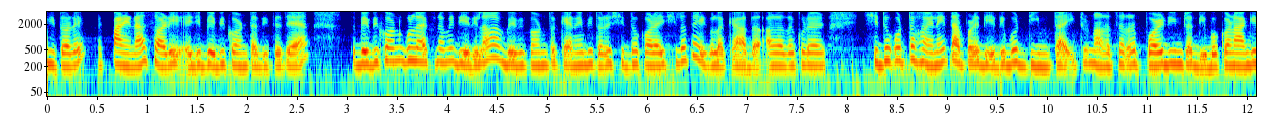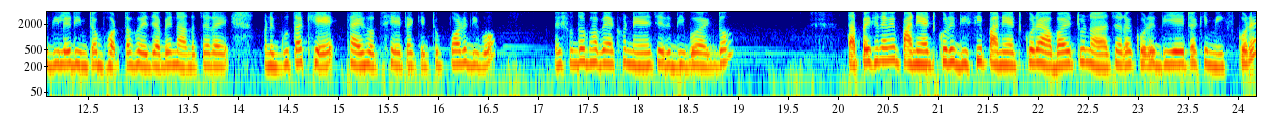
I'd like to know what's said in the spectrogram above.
ভিতরে। পানি না সরি এই যে বেবি কর্নটা দিতে যায় তো বেবি কর্নগুলো এখন আমি দিয়ে দিলাম, আর বেবি কর্ন তো ক্যানের ভিতরে সিদ্ধ করাই ছিল, তো এগুলোকে আলাদা করে আর সিদ্ধ করতে হয় নাই। তারপরে দিয়ে দিব ডিমটা, একটু নাড়াচাড়ার পরে ডিমটা দিব, কারণ আগে দিলে ডিমটা ভর্তা হয়ে যাবে নাড়াচাড়ায় মানে গুতা খেয়ে, তাই হচ্ছে এটাকে একটু পরে দিব। সুন্দরভাবে এখন নেড়ে চেড়ে দিব একদম। তারপর এখানে আমি পানি অ্যাড করে দিছি, পানি অ্যাড করে আবার একটু নাড়াচাড়া করে দিয়ে এটাকে মিক্স করে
